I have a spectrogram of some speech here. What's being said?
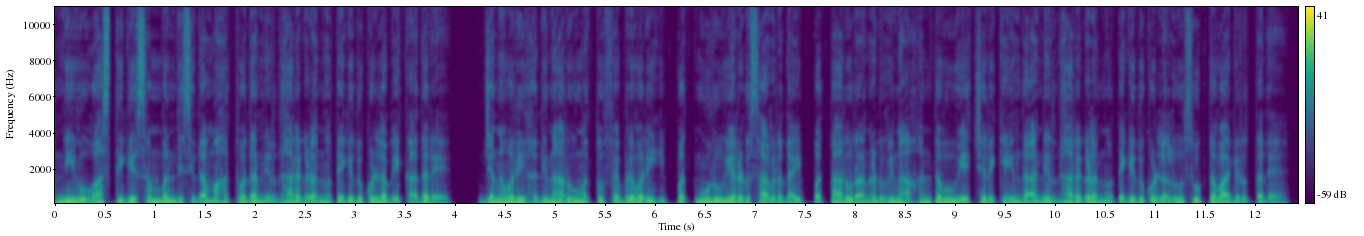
ನೀವು ಆಸ್ತಿಗೆ ಸಂಬಂಧಿಸಿದ ಮಹತ್ವದ ನಿರ್ಧಾರಗಳನ್ನು ತೆಗೆದುಕೊಳ್ಳಬೇಕಾದರೆ, ಜನವರಿ ಹದಿನಾರು ಮತ್ತು ಫೆಬ್ರವರಿ ಇಪ್ಪತ್ಮೂರು ಎರಡು ಸಾವಿರದ ಇಪ್ಪತ್ತಾರರ ನಡುವಿನ ಹಂತವು ಎಚ್ಚರಿಕೆಯಿಂದ ನಿರ್ಧಾರಗಳನ್ನು ತೆಗೆದುಕೊಳ್ಳಲು ಸೂಕ್ತವಾಗಿರುತ್ತದೆ.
